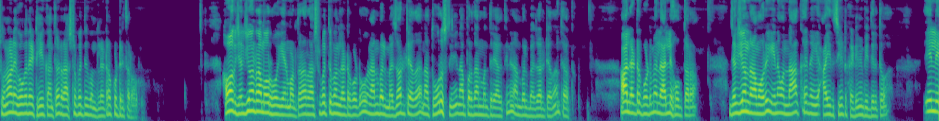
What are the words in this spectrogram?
ಚುನಾವಣೆಗೆ ಹೋಗೋದೇ ಠೀಕ್ ಅಂತೇಳಿ ರಾಷ್ಟ್ರಪತಿಗೆ ಒಂದು ಲೆಟರ್ ಕೊಟ್ಟಿರ್ತಾರೆ ಅವರು. ಅವಾಗ ಜಗಜೀವನ್ ರಾಮ್ ಅವ್ರು ಹೋಗಿ ಏನು ಮಾಡ್ತಾರೆ, ರಾಷ್ಟ್ರಪತಿಗೆ ಒಂದು ಲೆಟರ್ ಕೊಟ್ಟು ನನ್ನ ಬಲ್ಲಿ ಮೆಜಾರಿಟಿ ಅದ, ನಾ ತೋರಿಸ್ತೀನಿ, ನಾ ಪ್ರಧಾನಮಂತ್ರಿ ಆಗ್ತೀನಿ ನನ್ನ ಬಲ್ಲಿ ಮೆಜಾರಿಟಿ ಅದ ಅಂತ ಹೇಳ್ತಾರೆ. ಆ ಲೆಟರ್ ಕೊಟ್ಟ ಮೇಲೆ ಅಲ್ಲಿ ಹೋಗ್ತಾರೆ. ಜಗಜೀವನ್ ರಾಮ್ ಅವ್ರಿಗೆ ಏನೋ ಒಂದು ನಾಲ್ಕು ಐದು ಸೀಟ್ ಕಡಿಮೆ ಬಿದ್ದಿರ್ತವೆ. ಇಲ್ಲಿ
